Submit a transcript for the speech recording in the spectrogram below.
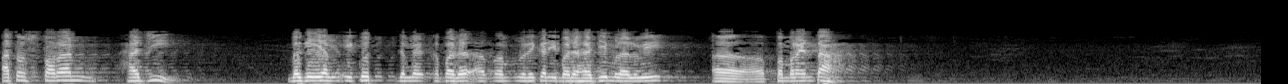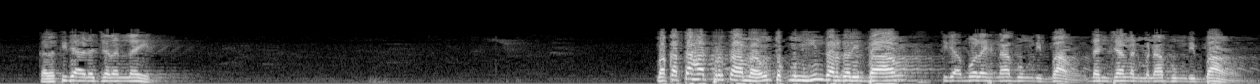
atau setoran haji bagi yang ikut dengan kepada menunaikan ibadah haji melalui uh, pemerintah. Kalau tidak ada jalan lain, Maka tahap pertama untuk menghindar dari bank tidak boleh nabung di bank dan jangan menabung di bank.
